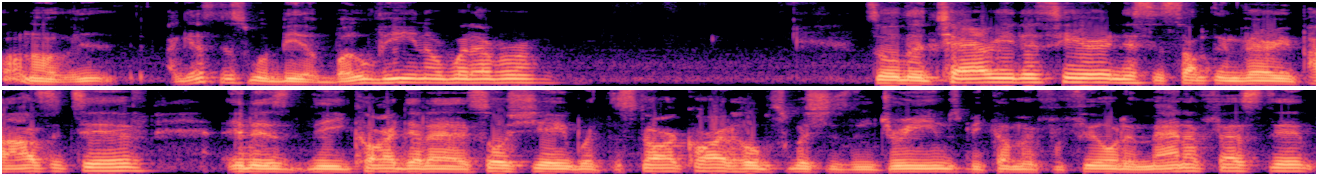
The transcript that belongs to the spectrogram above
don't know, I guess this would be a bovine or whatever. So the chariot is here, and this is something very positive. It is the card that I associate with the star card, hopes, wishes, and dreams becoming fulfilled and manifested.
